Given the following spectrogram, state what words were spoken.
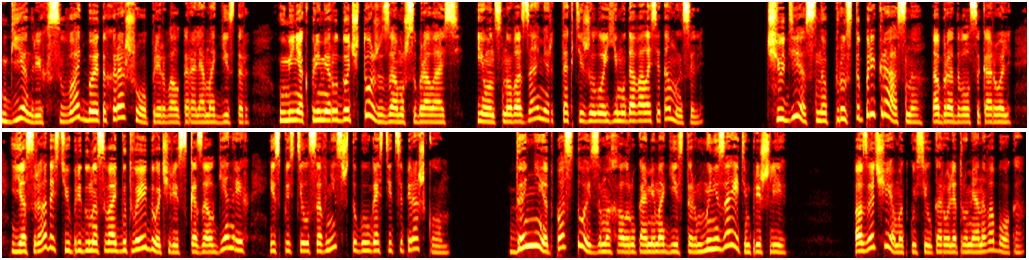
«Генрих, свадьба — это хорошо», — прервал короля магистр. «У меня, к примеру, дочь тоже замуж собралась». И он снова замер, так тяжело ему давалась эта мысль. «Чудесно, просто прекрасно!» — обрадовался король. «Я с радостью приду на свадьбу твоей дочери», — сказал Генрих и спустился вниз, чтобы угоститься пирожком. «Да нет, постой!» — замахал руками магистр. «Мы не за этим пришли!» «А зачем?» — откусил король от румяного бока.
